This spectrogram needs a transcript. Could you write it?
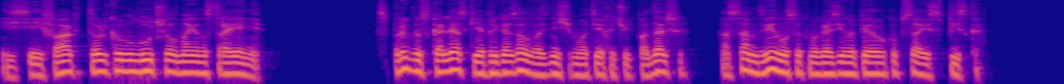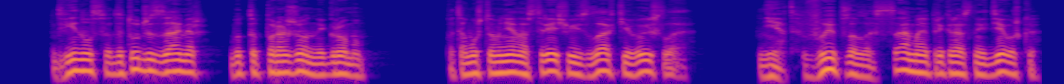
И сей факт только улучшил мое настроение. Спрыгнув с коляски, я приказал возничему отъехать чуть подальше, а сам двинулся к магазину первого купца из списка. Двинулся, да тут же замер, будто пораженный громом, потому что мне навстречу из лавки вышла... Нет, выплыла самая прекрасная девушка,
